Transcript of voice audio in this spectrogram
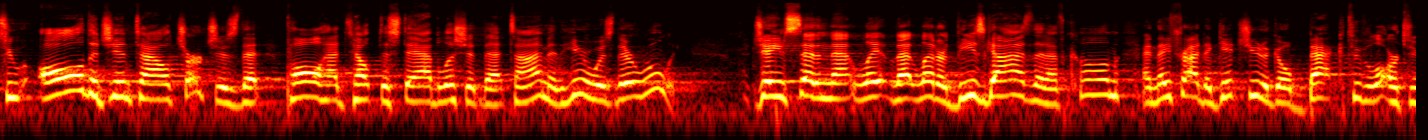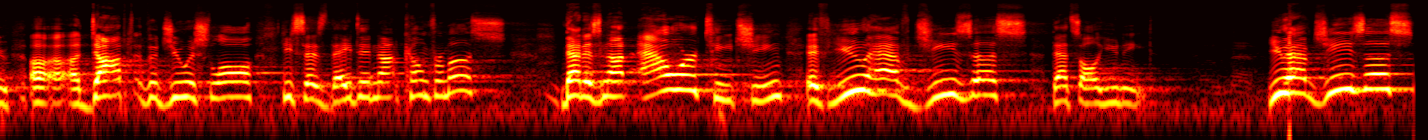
to all the Gentile churches that Paul had helped establish at that time, and here was their ruling. James said in that, le- that letter, these guys that have come and they tried to get you to go back to the law or to uh, uh, adopt the Jewish law, he says they did not come from us. That is not our teaching. If you have Jesus, that's all you need. You have Jesus,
